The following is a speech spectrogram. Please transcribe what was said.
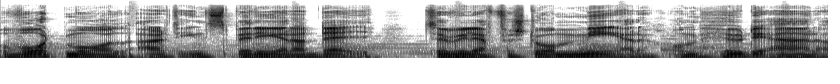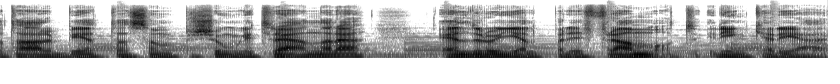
och vårt mål är att inspirera dig till att vilja förstå mer om hur det är att arbeta som personlig tränare eller att hjälpa dig framåt i din karriär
